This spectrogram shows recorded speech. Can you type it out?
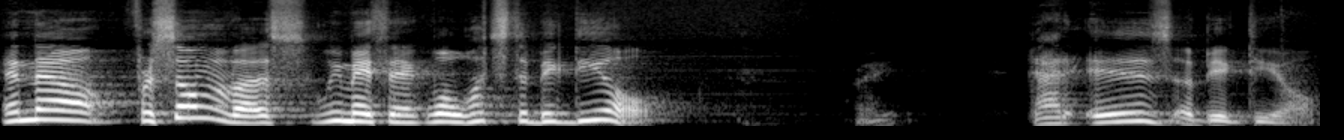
And now, for some of us, we may think, well, what's the big deal? Right? That is a big deal.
